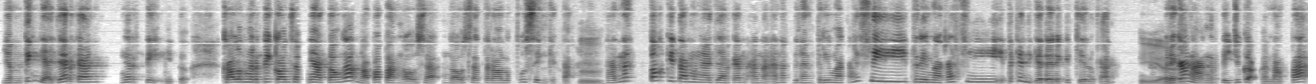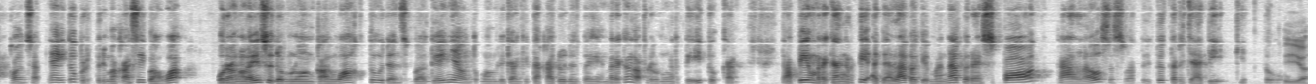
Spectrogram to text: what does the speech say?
yang penting diajarkan ngerti gitu. Kalau ngerti konsepnya atau enggak nggak apa-apa, nggak usah nggak usah terlalu pusing kita. Hmm. Karena toh kita mengajarkan anak-anak bilang terima kasih, terima kasih. Itu kan juga dari kecil kan. Iya. Mereka nggak ngerti juga kenapa konsepnya itu berterima kasih bahwa orang lain sudah meluangkan waktu dan sebagainya untuk memberikan kita kado dan sebagainya. Mereka nggak perlu ngerti itu kan. Tapi yang mereka ngerti adalah bagaimana berespon kalau sesuatu itu terjadi gitu. Iya.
